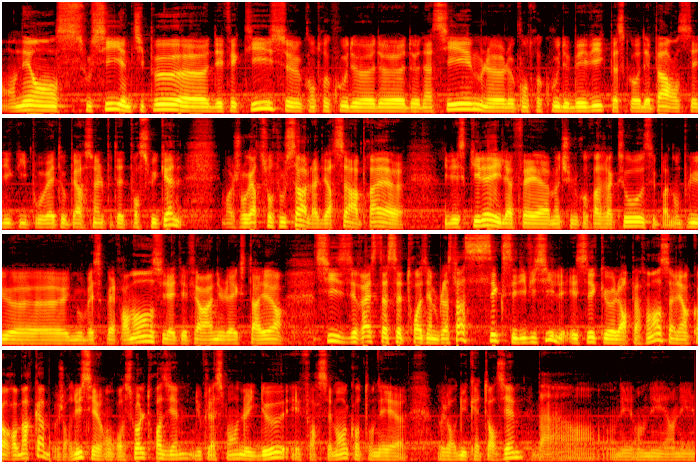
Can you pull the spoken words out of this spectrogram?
On est en souci un petit peu euh, d'effectifs, le contre-coup de, de, Nassim, le, contre-coup de Bevic, parce qu'au départ on s'était dit qu'il pouvait être opérationnel peut-être pour ce week-end. Moi je regarde surtout ça. L'adversaire après, euh, il est ce qu'il est. Il a fait un match nul contre Ajaccio, c'est pas non plus euh, une mauvaise performance. Il a été faire un nul à l'extérieur. S'ils restent à cette troisième place-là, c'est que c'est difficile et c'est que leur performance elle est encore remarquable. Aujourd'hui, on reçoit le troisième du classement de Ligue 2 et forcément quand on est aujourd'hui quatorzième, ben on est on est on est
